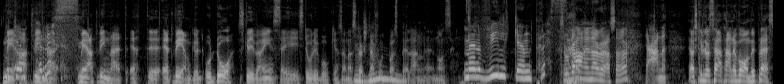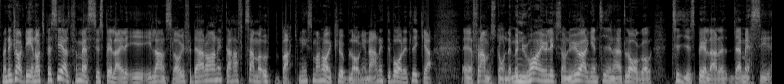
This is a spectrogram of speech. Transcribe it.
med att vinna, med att vinna ett, ett, ett VM-guld och då skriver han in sig i historieboken som den största mm. fotbollsspelaren någonsin. Men vilken press! Tror du han är nervös eller? Ja, han, jag skulle säga att han är van vid press, men det är klart det är något speciellt för Messi att spela i, i, i landslaget, för där har han inte haft samma uppbackning som han har i klubblagen. Där har han inte varit lika eh, framstående. Men nu har han ju liksom, nu är Argentina ett lag av tio spelare där Messi,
